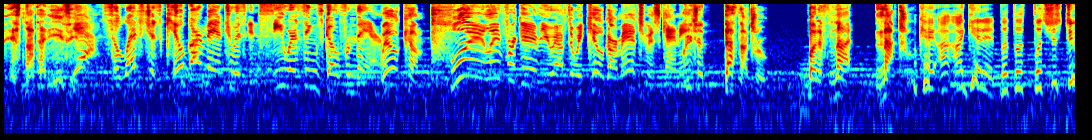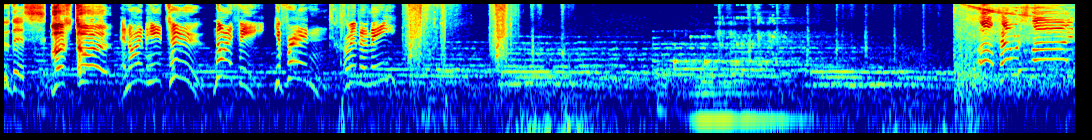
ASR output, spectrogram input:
it's not that easy. Yeah, so let's just kill Garmantuous and see where things go from there. We'll completely forgive you after we kill Garmantuous, Kenny. Creature, that's not true. But if not not true. Okay, I, I get it. Let, let, let's just do this. Let's do it! And I'm here too! Knifey! Your friend! Remember me? Oh, power slide!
